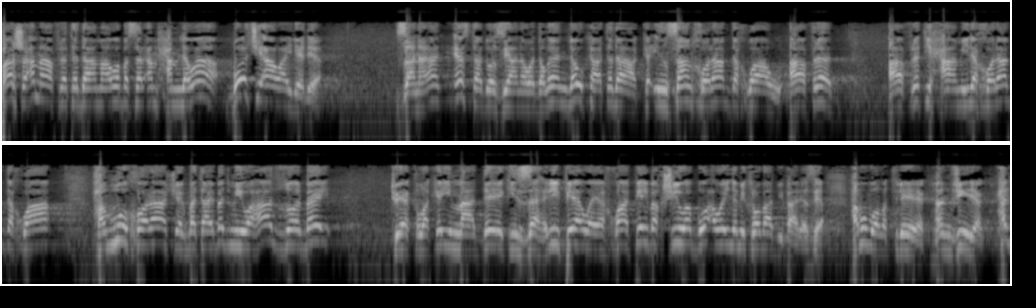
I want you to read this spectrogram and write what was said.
باشە ئەم ئافرەتە داماوە بەسەر ئەم حەملەوە بۆچی ئاوای لێ دێ؟ زانایان ئێستا دۆزیانەوە دەڵێن لەو کاتەدا کە ئینسان خۆراک دەخوا و ئافرەت ئافرەتی حامیلە خۆراک دەخوا هەموو خۆراکێک بەتایبەت میوەها زۆربەی توێکڵەکەی مادەیەکی زەهری پێوەیە خوا پێی بەخشیوە بۆ ئەوەی لە میکرۆبات بیپارێزێ هەموو بۆڵە ترێیەک هەنجیرێک حەز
